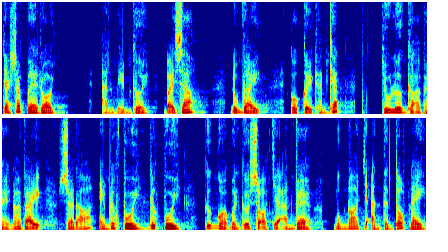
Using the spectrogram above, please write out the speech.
cha sắp về rồi. Anh mỉm cười, vậy sao? Đúng vậy, cô cười khanh khách Chú Lương gọi về nói vậy. Sau đó em rất vui, rất vui. Cứ ngồi bên cửa sổ chờ anh về. Muốn nói cho anh tin tốt này.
